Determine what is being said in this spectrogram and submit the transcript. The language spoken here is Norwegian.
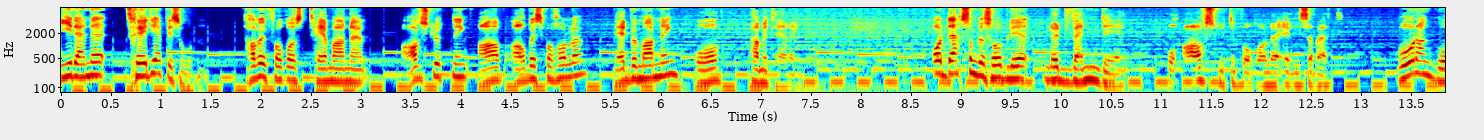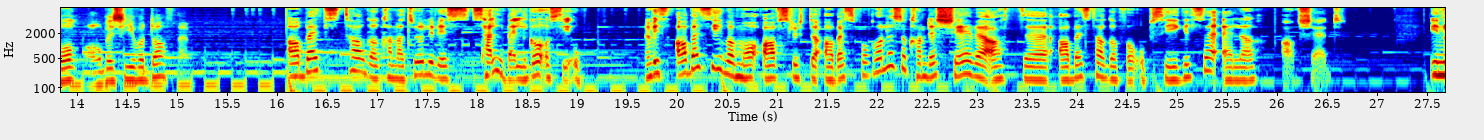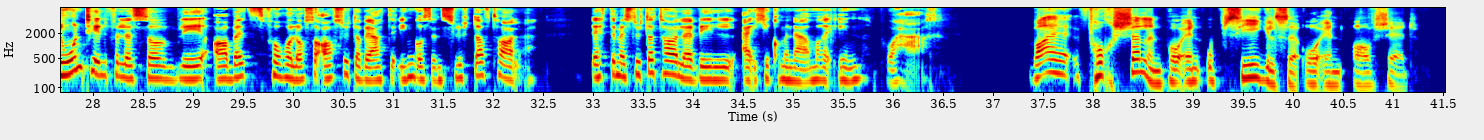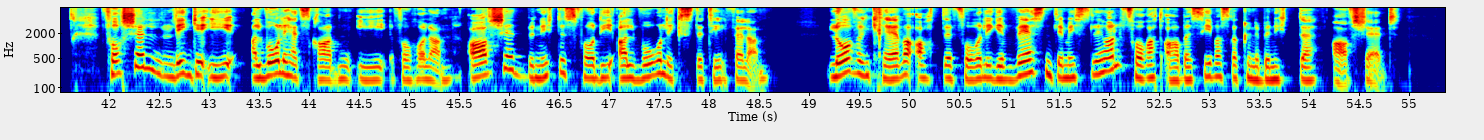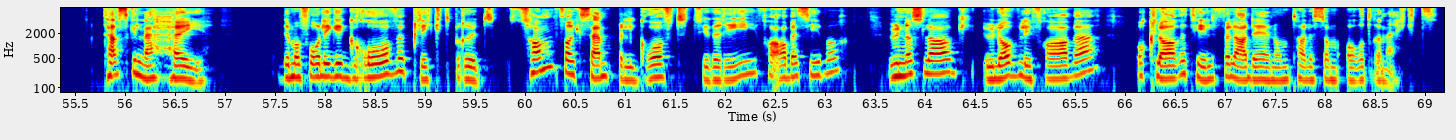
I denne tredje episoden tar vi for oss temaene avslutning av arbeidsforholdet, nedbemanning og permittering. Og dersom det så blir nødvendig å avslutte forholdet, Elisabeth, hvordan går arbeidsgiver da frem? Arbeidstaker kan naturligvis selv velge å si opp. Men hvis arbeidsgiver må avslutte arbeidsforholdet, så kan det skje ved at eh, arbeidstaker får oppsigelse eller avskjed. I noen tilfeller så blir arbeidsforholdet også avslutta ved at det inngås en sluttavtale. Dette med sluttavtale vil jeg ikke komme nærmere inn på her. Hva er forskjellen på en oppsigelse og en avskjed? Forskjellen ligger i alvorlighetsgraden i forholdene. Avskjed benyttes for de alvorligste tilfellene. Loven krever at det foreligger vesentlig mislighold for at arbeidsgiver skal kunne benytte avskjed. Terskelen er høy, det må foreligge grove pliktbrudd, som for eksempel grovt tyveri fra arbeidsgiver, underslag, ulovlig fravær og klare tilfeller av det en omtaler som ordrenekt.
